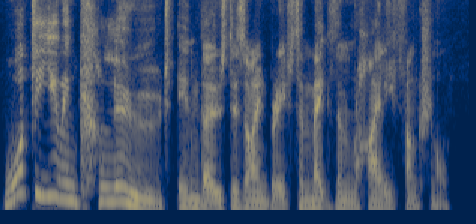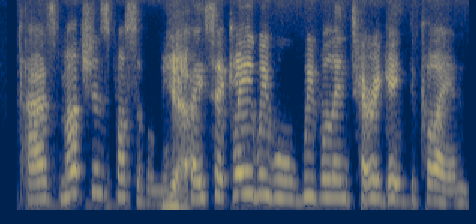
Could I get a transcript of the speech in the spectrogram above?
What do you include in those design briefs to make them highly functional? as much as possible. Yeah. Basically we will we will interrogate the client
